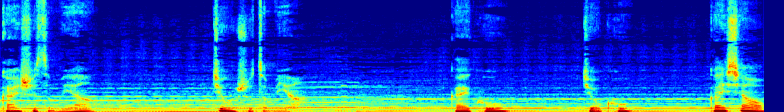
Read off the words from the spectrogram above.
该是怎么样，就是怎么样。该哭就哭，该笑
